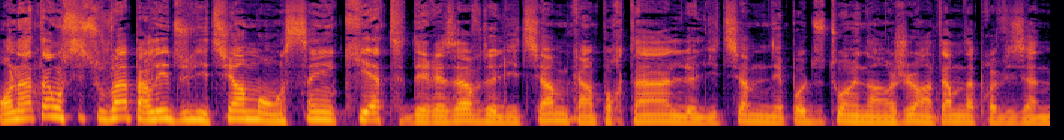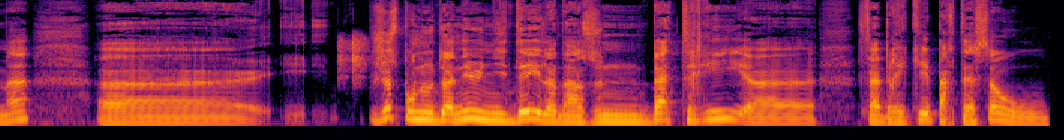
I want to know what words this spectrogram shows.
On entend aussi souvent parler du lithium. On s'inquiète des réserves de lithium quand pourtant le lithium n'est pas du tout un enjeu en termes d'approvisionnement. Euh, juste pour nous donner une idée, là, dans une batterie euh, fabriquée par Tesla ou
